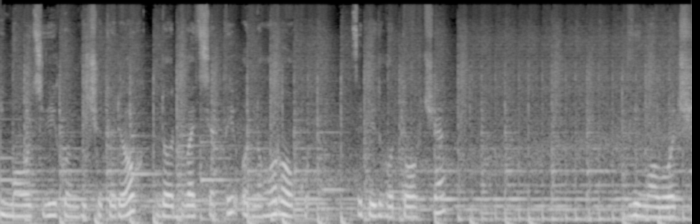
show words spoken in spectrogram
і молодь віком від 4 до 21 року. Це підготовча, дві молодші,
